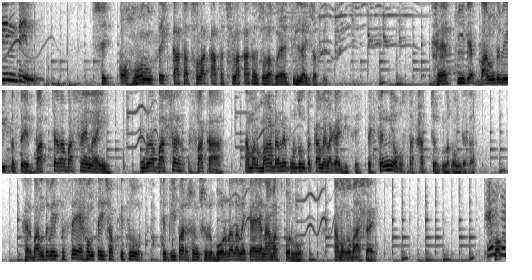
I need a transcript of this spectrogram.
দিন দিন। সেই কহনতে কাঁচা ছোলা কাঁচা ছোলা কাঁচা ছোলা কয়ে চিল্লাইতাছি। হ্যাঁ কি যে বান্ধবী হইতাছে বাচ্চারা বাসায় নাই পুরা বাসা ফাঁকা আমার মা ডারে পর্যন্ত কামে লাগাই দিছে। দেখছেন নি অবস্থা খাচ্চরগুলা কোন জায়গার? হ্যাঁ বান্ধবী হইতাছে এখন তাই সবকিছু সে প্রিপারেশন শুরু। ভোরবেলা নাকি আয়া নামাজ পড়ব আমাকে বাসায়। এই যে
